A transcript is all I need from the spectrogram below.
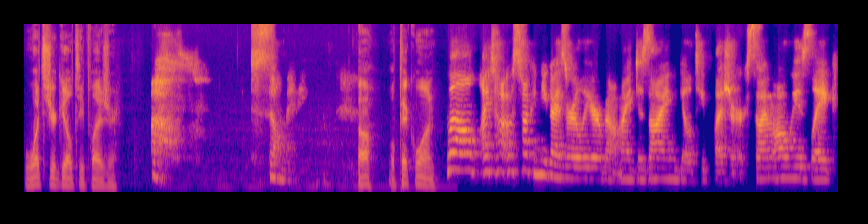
what's your guilty pleasure? Oh, so many. Oh, well, pick one. Well, I, ta- I was talking to you guys earlier about my design guilty pleasure. So I'm always like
